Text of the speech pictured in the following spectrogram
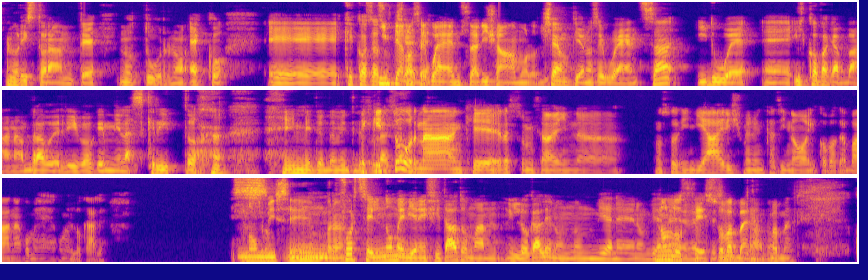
un ristorante notturno ecco eh, che cosa in succede? In piano sequenza, diciamolo. C'è un piano sequenza, i due, eh, il Copacabana, bravo Enrico che me l'ha scritto immediatamente. E che torna anche, adesso mi sa in... Uh non so se in The Irishman o in Casino in Copacabana come, come locale. Non mi sembra. Forse il nome viene citato, ma il locale non, non viene, non viene. Non lo stesso, va bene, va bene.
